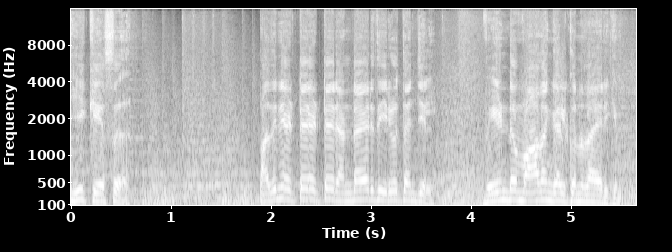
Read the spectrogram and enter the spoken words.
ഈ കേസ് പതിനെട്ട് എട്ട് രണ്ടായിരത്തി ഇരുപത്തി അഞ്ചിൽ വീണ്ടും വാദം കേൾക്കുന്നതായിരിക്കും.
